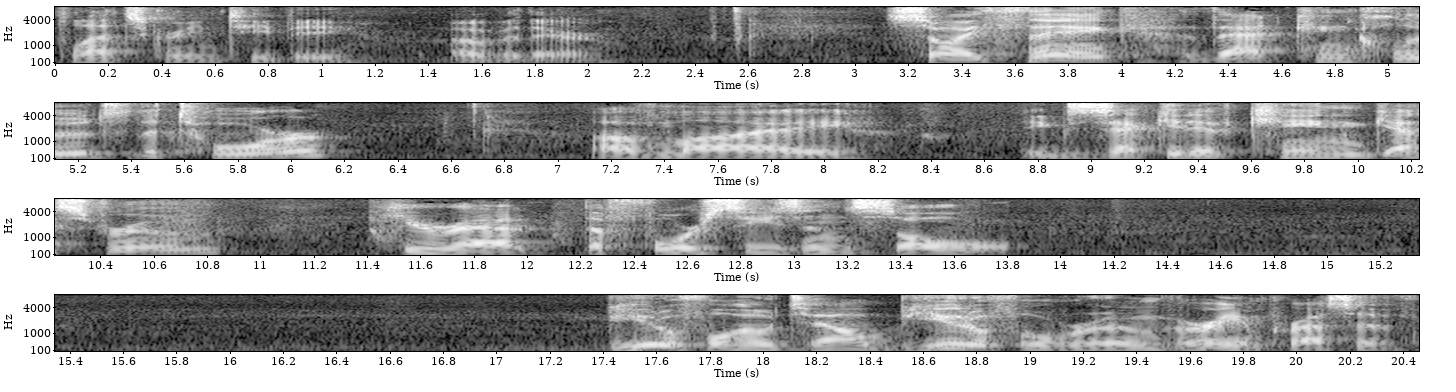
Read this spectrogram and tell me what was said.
flat screen TV over there. So I think that concludes the tour of my Executive King guest room here at the Four Seasons Seoul. Beautiful hotel, beautiful room, very impressive.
